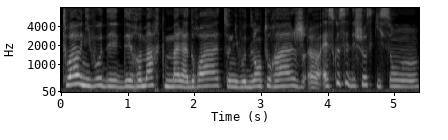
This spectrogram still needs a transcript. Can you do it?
Toi, au niveau des, remarques maladroites, au niveau de l'entourage, euh, est-ce que c'est des choses qui sont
